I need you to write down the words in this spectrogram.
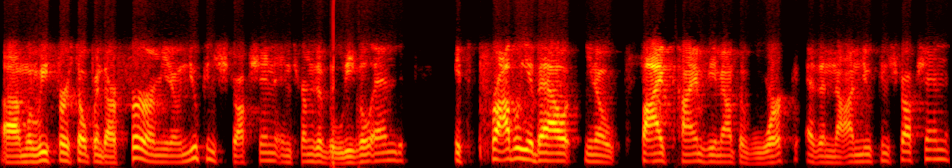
Um, when we first opened our firm, you know, new construction in terms of the legal end, it's probably about, you know, five times the amount of work as a non-new construction.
